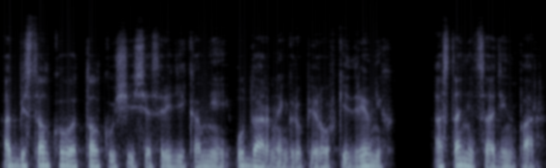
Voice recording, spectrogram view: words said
от бестолково толкущейся среди камней ударной группировки древних останется один пар.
